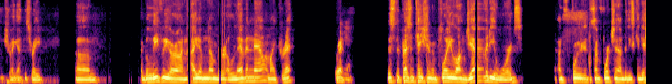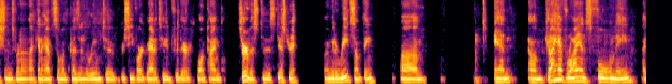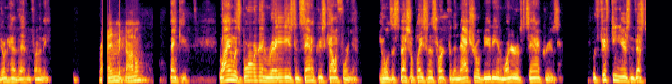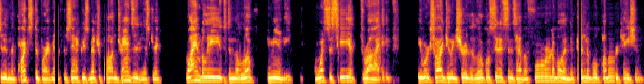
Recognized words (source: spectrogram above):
I'm sure I got this right. Um, I believe we are on item number 11 now. Am I correct? Correct. This is the presentation of employee longevity awards. Unfortunately, it's unfortunate under these conditions, we're not going to have someone present in the room to receive our gratitude for their long time service to this district. I'm going to read something. Um, and um, could I have Ryan's full name? I don't have that in front of me. Ryan McDonald? Thank you. Ryan was born and raised in Santa Cruz, California. He holds a special place in his heart for the natural beauty and wonder of Santa Cruz. With 15 years invested in the parts department for Santa Cruz Metropolitan Transit District, Ryan believes in the local community and wants to see it thrive. He works hard to ensure that local citizens have affordable and dependable public transportation.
